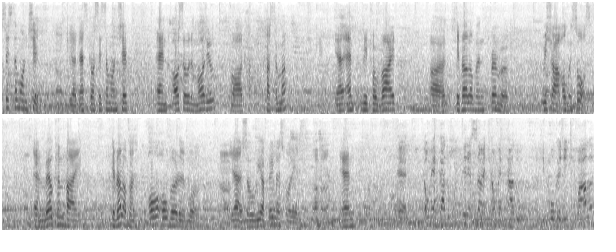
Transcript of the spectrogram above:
system on chip. Okay. Yeah, that's called system on chip, and also the module for our cu customer. Yeah, and we provide uh, development framework, which are open source and welcomed by developers all over the world. Yeah, so we are famous for this. Aham. And É, é um mercado muito interessante, é um mercado que pouca gente fala,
